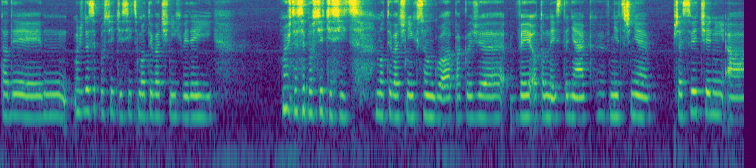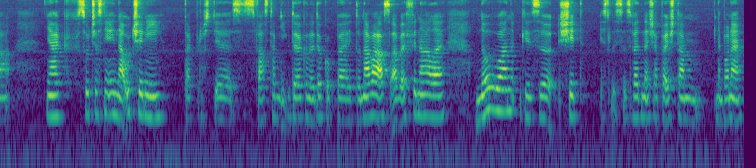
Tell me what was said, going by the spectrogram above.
tady můžete si pustit tisíc motivačních videí, můžete si pustit tisíc motivačních songů, ale pak, když vy o tom nejste nějak vnitřně přesvědčený a nějak současně i naučený, tak prostě z vás tam nikdo jako nedokope, je to na vás a ve finále no one gives a shit jestli se zvedneš a poješ tam nebo ne.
